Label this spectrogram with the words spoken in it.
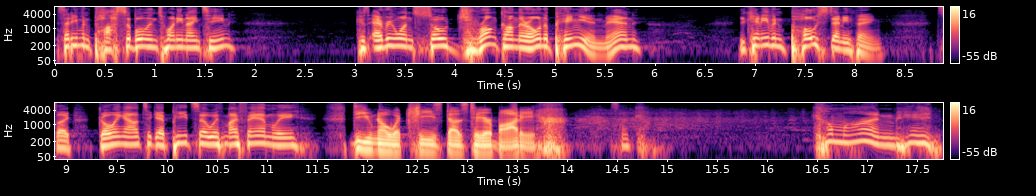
Is that even possible in 2019? Because everyone's so drunk on their own opinion, man. You can't even post anything. It's like going out to get pizza with my family. Do you know what cheese does to your body? It's like, come on, man.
